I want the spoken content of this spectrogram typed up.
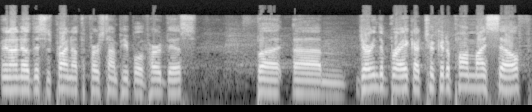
and I know this is probably not the first time people have heard this, but um, during the break, I took it upon myself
